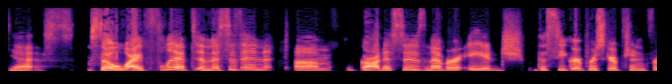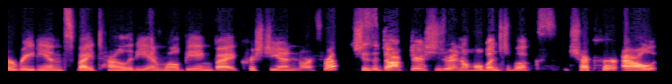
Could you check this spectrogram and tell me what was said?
yes. So I flipped, and this is in um, Goddesses Never Age The Secret Prescription for Radiance, Vitality, and Well Being by Christiane Northrup. She's a doctor. She's written a whole bunch of books. Check her out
